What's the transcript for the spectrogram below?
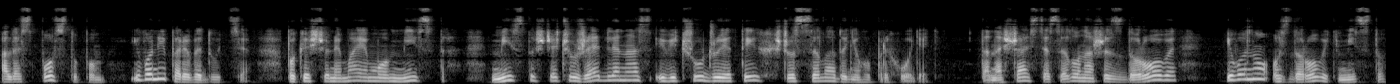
але з поступом і вони переведуться, поки що не маємо міста. Місто ще чуже для нас і відчуджує тих, що з села до нього приходять. Та, на щастя, село наше здорове, і воно оздоровить місто,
